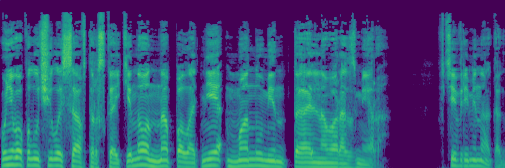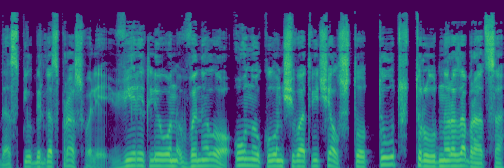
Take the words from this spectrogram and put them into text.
У него получилось авторское кино на полотне монументального размера. В те времена, когда Спилберга спрашивали, верит ли он в НЛО, он уклончиво отвечал, что тут трудно разобраться,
